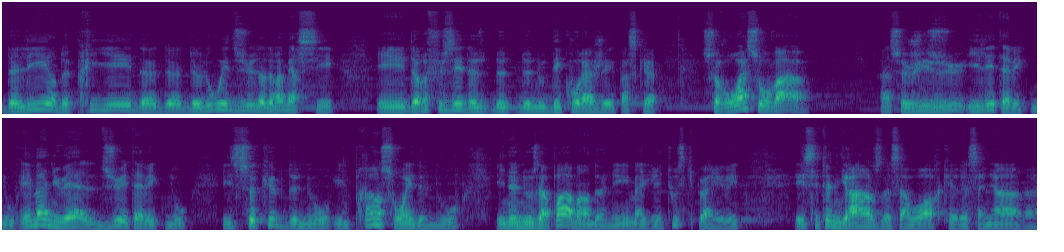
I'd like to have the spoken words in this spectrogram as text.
lire, de prier, de, de, louer Dieu, de le remercier et de refuser de, nous décourager parce que ce roi sauveur, Hein, ce Jésus, il est avec nous. Emmanuel, Dieu est avec nous. Il s'occupe de nous. Il prend soin de nous. Il ne nous a pas abandonnés malgré tout ce qui peut arriver. Et c'est une grâce de savoir que le Seigneur euh,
